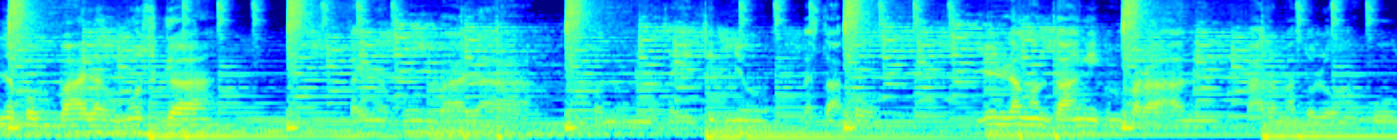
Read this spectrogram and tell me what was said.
Kayo na po bahala humusga. Kayo na po bahala kung anong nasa isip nyo. Basta ako. Yun lang ang tangi kong paraan para matulungan ko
